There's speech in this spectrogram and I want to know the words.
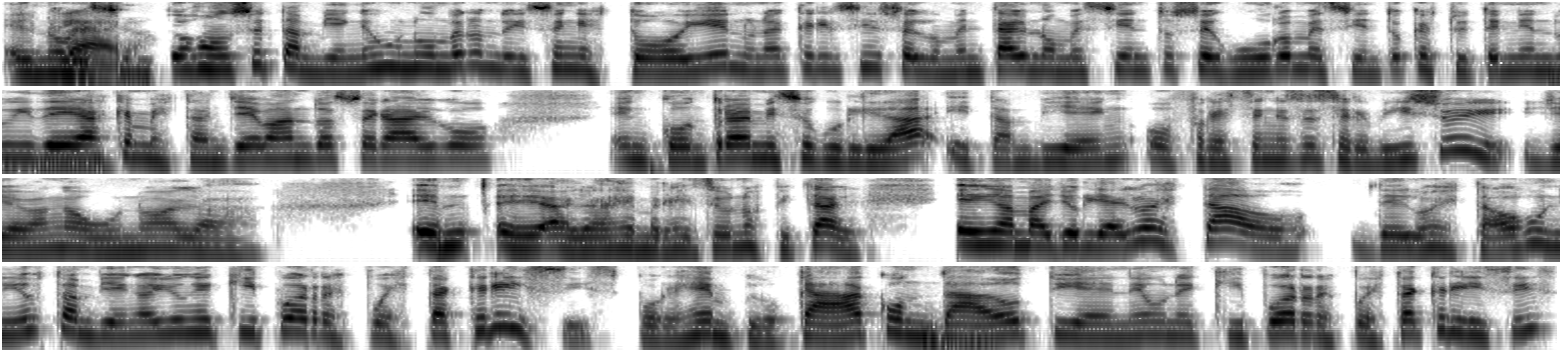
El 911 también es un número donde dicen estoy en una crisis de salud mental, no me siento seguro, me siento que estoy teniendo ideas que me están llevando a hacer algo en contra de mi seguridad y también ofrecen ese servicio y llevan a uno a la, eh, a las emergencias de un hospital. En la mayoría de los estados de los Estados Unidos también hay un equipo de respuesta a crisis. Por ejemplo, cada condado tiene un equipo de respuesta a crisis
